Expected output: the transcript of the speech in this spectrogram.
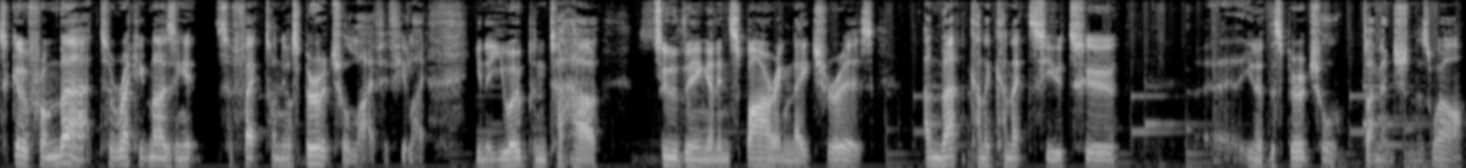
to go from that to recognizing its effect on your spiritual life if you like. You know you open to how soothing and inspiring nature is and that kind of connects you to uh, you know the spiritual dimension as well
